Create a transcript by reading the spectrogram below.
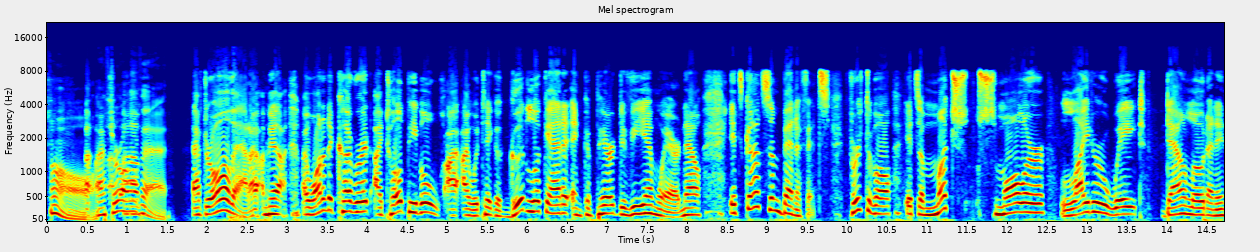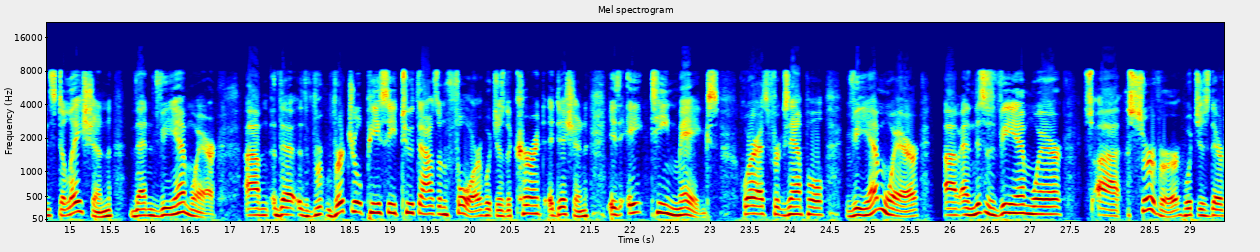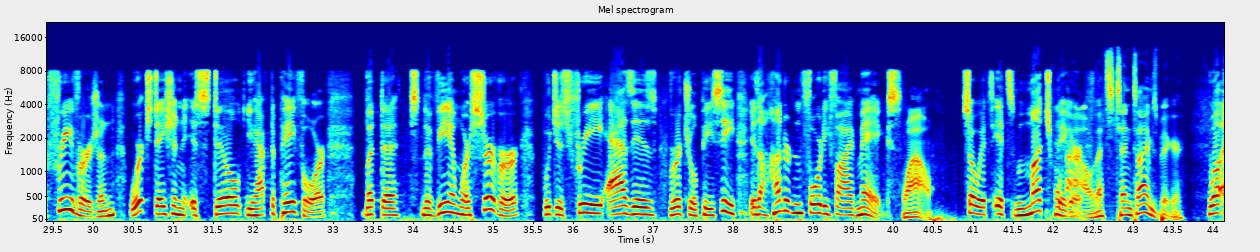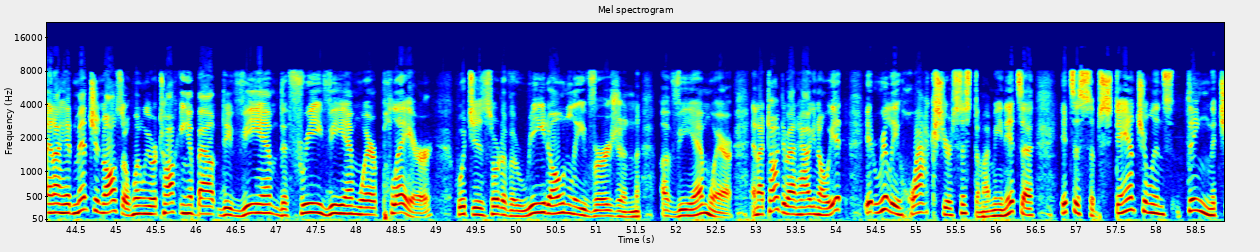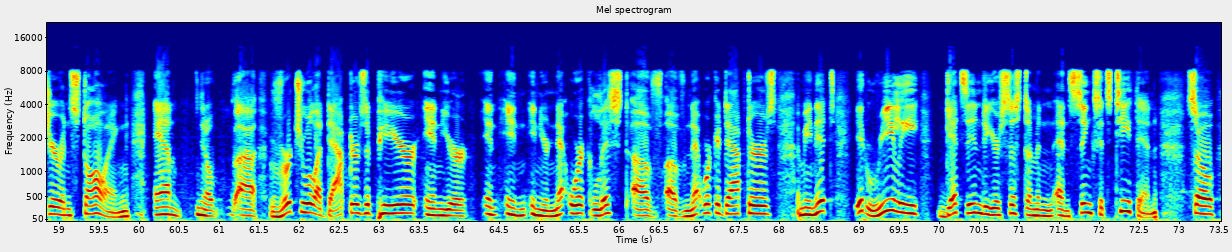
Oh, after all uh, um, that after all that, I, I mean, I, I, wanted to cover it. I told people I, I, would take a good look at it and compare it to VMware. Now, it's got some benefits. First of all, it's a much smaller, lighter weight download and installation than VMware. Um, the, the, Virtual PC 2004, which is the current edition, is 18 megs, whereas, for example, VMware um, and this is VMware uh, Server, which is their free version. Workstation is still you have to pay for, but the the VMware Server, which is free as is Virtual PC, is 145 megs. Wow. So it's it's much bigger. Wow, that's ten times bigger. Well, and I had mentioned also when we were talking about the VM, the free VMware player, which is sort of a read-only version of VMware, and I talked about how you know it it really whacks your system. I mean, it's a it's a substantial ins- thing that you're installing, and you know, uh, virtual adapters appear in your in, in, in your network list of, of network adapters. I mean, it, it really gets into your system and, and sinks its teeth in. So,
